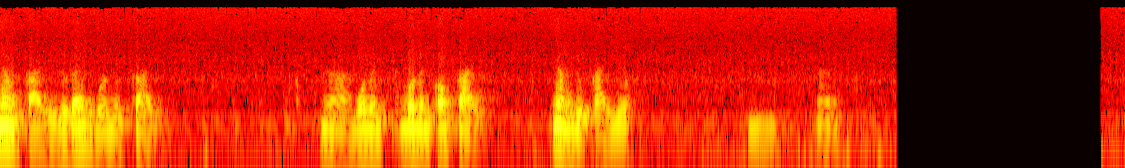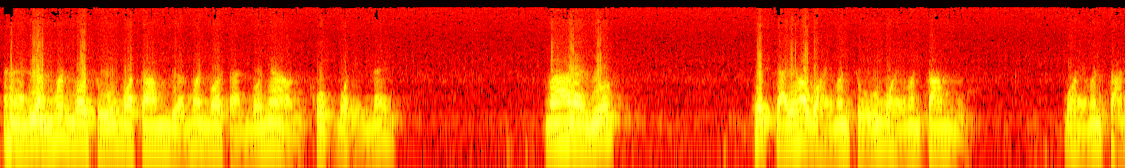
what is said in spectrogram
ย่างไก่อยู่ได้บนเป็นไก่ เนี่ยบนเป็นบนเป็นของไก่ย่างอยู่ไก่อยู่เรื่องมันโมสูงโมตำเรื่องมันโมสันโมเง่านี่คุกโมเห็นได้มาอะไรอยู่เทศใจเขาบ่ให้มันสูงบ่ให้มันต่ำบ่ให้มันสัน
